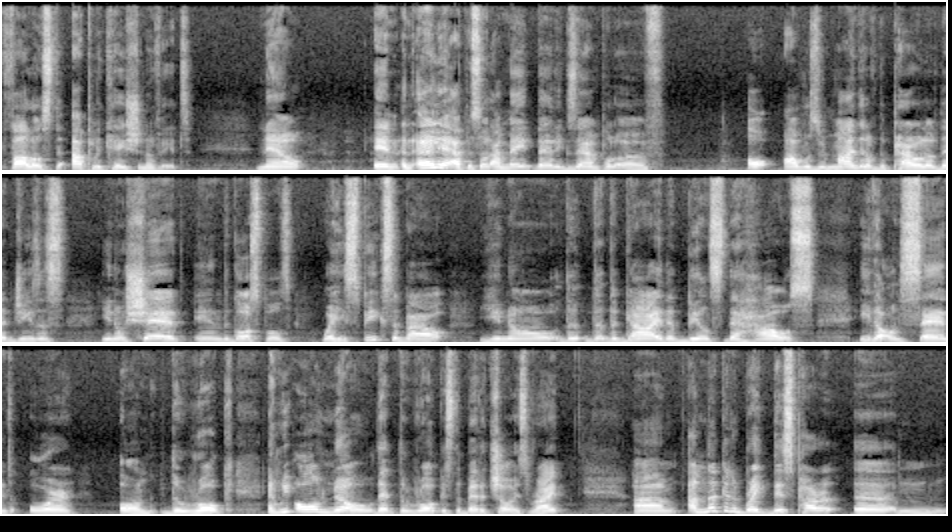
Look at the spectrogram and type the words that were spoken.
follows the application of it. Now, in an earlier episode, I made that example of, oh, I was reminded of the parallel that Jesus, you know, shared in the Gospels where he speaks about, you know, the, the, the guy that builds the house either on sand or on the rock. And we all know that The Rock is the better choice, right? Um, I'm not going to break this para, um,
